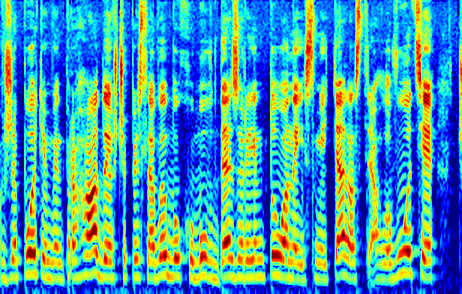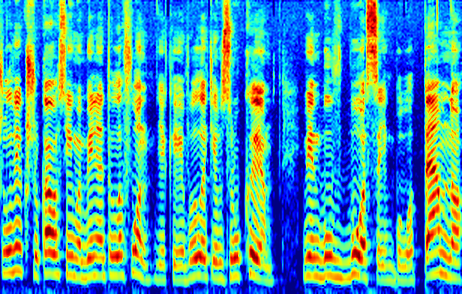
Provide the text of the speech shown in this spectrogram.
Вже потім він пригадує, що після вибуху був дезорієнтований. Сміття застрягло в оці. Чоловік шукав свій мобільний телефон, який вилетів з руки. Він був босий, було темно.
